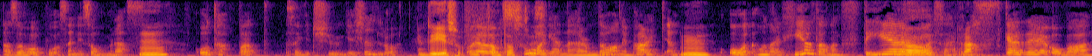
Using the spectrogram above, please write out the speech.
alltså hållit på sedan i somras. Och tappat säkert 20 kilo. det är så Och jag fantastiskt. såg henne häromdagen i parken. Mm, Och hon har ett helt annat steg Ja. och är så här raskare och bara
